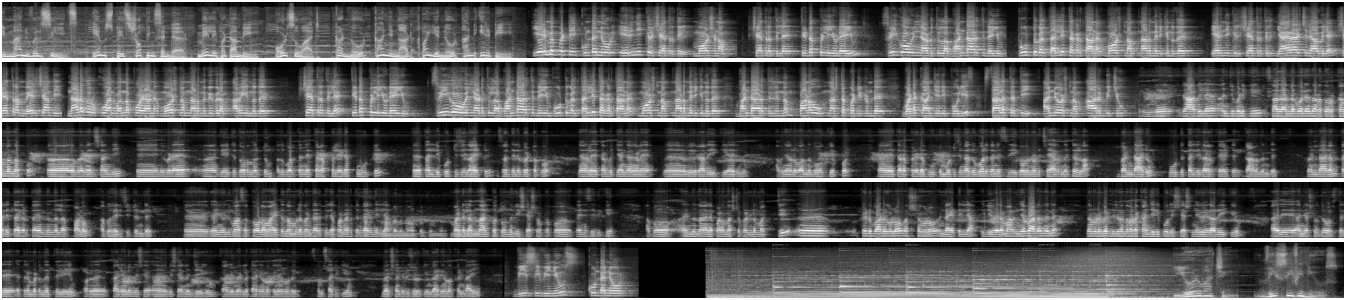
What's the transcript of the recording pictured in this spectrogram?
Immanuel Silks M space shopping centre മേലെ Pattambi also at Kannur Kanhangad Payyanur and Iritty. Erumapetty Kundannoor Erinjikkal ക്ഷേത്രത്തിൽ മോഷണം. ക്ഷേത്രത്തിലെ തിടപ്പള്ളിയുടെയും ശ്രീകോവിലിനടുത്തുള്ള ഭണ്ഡാരത്തിന്റെയും പൂട്ടുകൾ തല്ലി തകർത്താണ് മോഷണം നടന്നിരിക്കുന്നത്. എരിഞ്ഞിക്കൽ ക്ഷേത്രത്തിൽ ഞായറാഴ്ച രാവിലെ ക്ഷേത്രം മേൽശാന്തി നട തുറക്കുവാൻ വന്നപ്പോഴാണ് മോഷണം നടന്ന വിവരം അറിയുന്നത്. ക്ഷേത്രത്തിലെ തിടപ്പള്ളിയുടെയും ശ്രീകോവിലിനടുത്തുള്ള ഭണ്ഡാരത്തിന്റെയും പൂട്ടുകൾ തല്ലി തകർത്താണ് മോഷണം നടന്നിരിക്കുന്നത്. ഭണ്ഡാരത്തിൽ നിന്നും പണവും നഷ്ടപ്പെട്ടിട്ടുണ്ട്. വടക്കാഞ്ചേരി പോലീസ് സ്ഥലത്തെത്തി അന്വേഷണം ആരംഭിച്ചു. ഇന്ന് രാവിലെ അഞ്ചു മണിക്ക് സാധാരണ പോലെ നട തുറക്കാൻ വന്നപ്പോൾ നമ്മുടെ മേൽശാന്തി ഇവിടെ ഗേറ്റ് തുറന്നിട്ടും അതുപോലെ തന്നെ തടപ്പലയുടെ പൂട്ട് തല്ലി പൊട്ടിച്ചതായിട്ട് ശ്രദ്ധയിൽപ്പെട്ടപ്പോൾ ഞങ്ങളെ കമ്മിറ്റി അംഗങ്ങളെ വിവരം അറിയിക്കുകയായിരുന്നു. അപ്പോൾ ഞങ്ങൾ വന്ന് നോക്കിയപ്പോൾ ആ, തടപ്പള്ളിയുടെ പൂട്ടും പൊട്ടിച്ചിട്ടുണ്ട്. അതുപോലെ തന്നെ ശ്രീകോവിലിനോട് ചേർന്നിട്ടുള്ള ഭണ്ഡാരവും പൂട്ട് തല്ലി തകർത്തായിട്ട് കാണുന്നുണ്ട്. ഭണ്ഡാരം തല്ലി തകർത്തതിൽ നിന്നുള്ള പണം അപഹരിച്ചിട്ടുണ്ട്. കഴിഞ്ഞ ഒരു മാസത്തോളമായിട്ട് നമ്മൾ ഭണ്ഡാരത്തിലെ പണം എടുത്തിട്ടുണ്ടായിരുന്നില്ല. മണ്ഡലം നാൽപ്പത്തൊന്ന്. വിശേഷമൊക്കെ ഇപ്പോൾ കഴിഞ്ഞ സ്ഥിതിക്ക്. അപ്പോൾ അതിൽ നിന്ന് അങ്ങനെ പണം നഷ്ടപ്പെട്ടിട്ടുണ്ട്. മറ്റ് കേടുപാടുകളോ നഷ്ടങ്ങളോ ഉണ്ടായിട്ടില്ല. ഈ വിവരം അറിഞ്ഞ പാടം തന്നെ നമ്മുടെ വീട്ടിൽ വന്ന വടക്കാഞ്ചേരി പോലീസ് സ്റ്റേഷനിൽ വിവരം അറിയിക്കുകയും അവർ അന്വേഷണ ഉദ്യോഗസ്ഥർ എത്രയും പെട്ടെന്ന് എത്തുകയും അവരുടെ കാര്യങ്ങൾ വിശ വിശകലനം ചെയ്യുകയും കാര്യമായിട്ടുള്ള കാര്യങ്ങളൊക്കെ ഞങ്ങളോട് സംസാരിക്കുകയും മേൽശാന്തിയോട് ചോദിക്കുകയും കാര്യങ്ങളൊക്കെ ഉണ്ടായി V C V news Kundannoor You are watching VCV News.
